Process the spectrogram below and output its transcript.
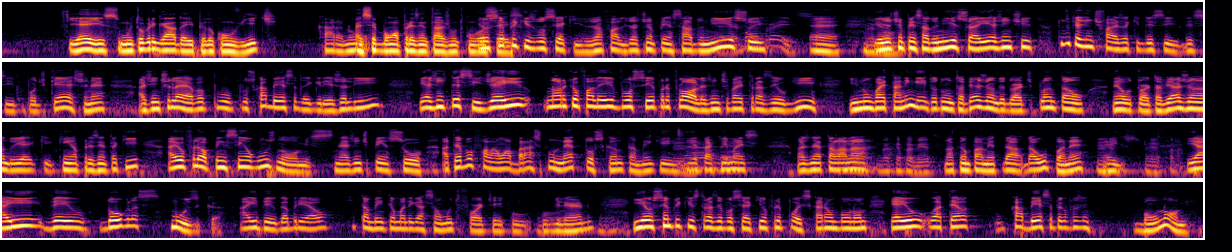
E é isso. Muito obrigado aí pelo convite. Cara, não. Vai ser bom apresentar junto com Eu vocês. sempre quis você aqui. Eu já, falei, já tinha pensado nisso. é bom e, pra isso. é, É eu já tinha pensado nisso, aí a gente. Tudo que a gente faz aqui desse, desse podcast, né? A gente leva pro, pros cabeças da igreja ali e a gente decide. E aí, na hora que eu falei você, eu falei, olha, a gente vai trazer o Gui e não vai estar ninguém, todo mundo tá viajando, Eduardo de plantão, né? O Thor tá viajando, e é que- quem apresenta aqui. Aí eu falei, ó, pensei em alguns nomes, né? A gente pensou. Até vou falar um abraço pro Neto Toscano também, que ia estar aqui, mas, mas o Neto tá lá na, No acampamento. no acampamento da, da UPA, né? É Uhum. isso. É, tá. E aí veio Douglas, música. Aí veio Gabriel, que também tem uma ligação muito forte aí com, com o Guilherme. E eu sempre quis trazer você aqui. Eu falei, pô, esse cara é um bom nome. E aí eu, eu até o cabeça pegou e falou assim: bom nome.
